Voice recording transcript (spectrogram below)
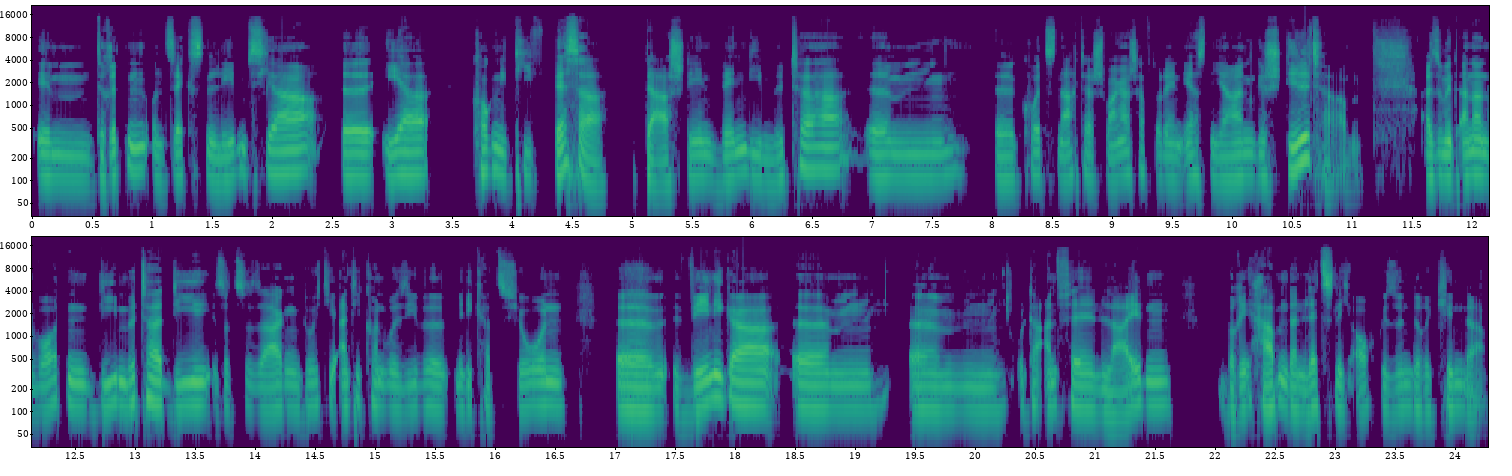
im dritten und sechsten Lebensjahr äh, eher kognitiv besser dastehen, wenn die Mütter ähm, äh, kurz nach der Schwangerschaft oder in den ersten Jahren gestillt haben. Also mit anderen Worten, die Mütter, die sozusagen durch die antikonvulsive Medikation äh, weniger ähm, ähm, unter Anfällen leiden, haben dann letztlich auch gesündere Kinder.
